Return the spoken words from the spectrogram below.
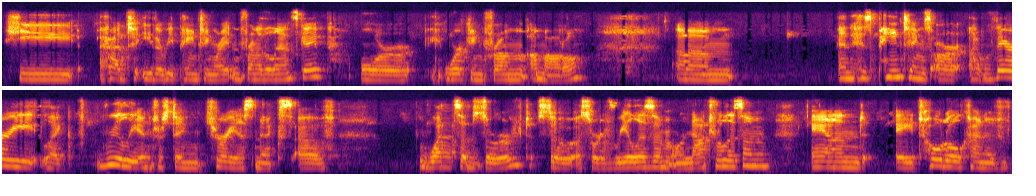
He had to either be painting right in front of the landscape or working from a model. Um, and his paintings are a very like really interesting, curious mix of what's observed, so a sort of realism or naturalism, and a total kind of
